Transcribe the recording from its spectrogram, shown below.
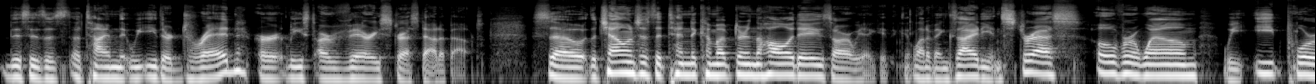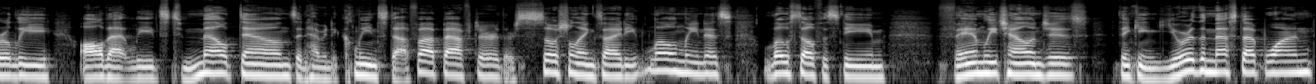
this is a, a time that we either dread or at least are very stressed out about. So the challenges that tend to come up during the holidays are we get a lot of anxiety and stress, overwhelm, we eat poorly, all that leads to meltdowns and having to clean stuff up after. There's social anxiety, loneliness, low self-esteem, family challenges, thinking you're the messed up one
